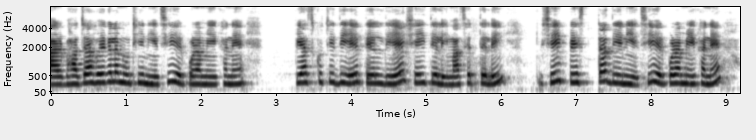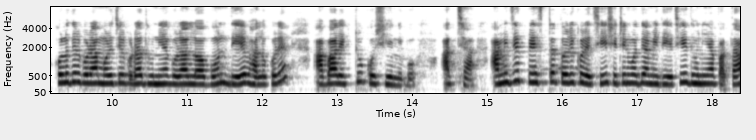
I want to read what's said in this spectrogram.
আর ভাজা হয়ে গেলে আমি উঠিয়ে নিয়েছি। এরপর আমি এখানে পেঁয়াজ কুচি দিয়ে তেল দিয়ে সেই তেলেই, মাছের তেলেই সেই পেস্টটা দিয়ে নিয়েছি। এরপর আমি এখানে হলুদের গুঁড়া, মরিচের গুঁড়া, ধনিয়া গুঁড়া, লবণ দিয়ে ভালো করে আবার একটু কষিয়ে নিব। আচ্ছা আমি যে পেস্টটা তৈরি করেছি সেটির মধ্যে আমি দিয়েছি ধনিয়া পাতা,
